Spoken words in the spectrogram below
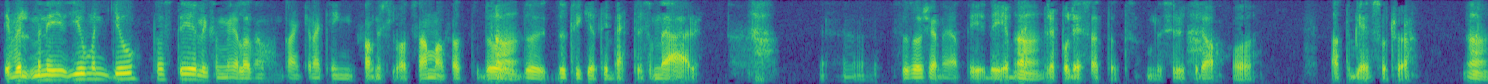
Det är väl, men det, jo men jo, fast det är liksom hela den tankarna kring ifall ni skulle vara tillsammans. För att då, Ja. då, då tycker jag att det är bättre som det är. Så så känner jag att det, det är Ja. bättre på det sättet som det ser ut idag. Och att det blev så tror jag. Ja.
